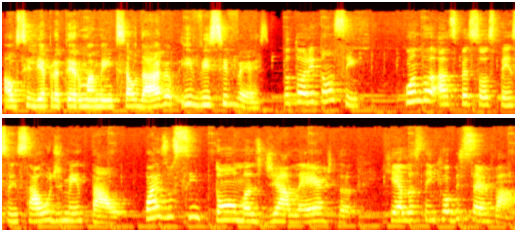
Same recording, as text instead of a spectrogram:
auxilia para ter uma mente saudável e vice-versa. Doutora, então assim, quando as pessoas pensam em saúde mental, quais os sintomas de alerta que elas têm que observar?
